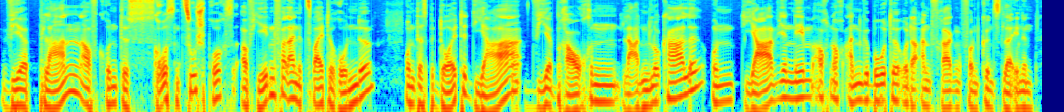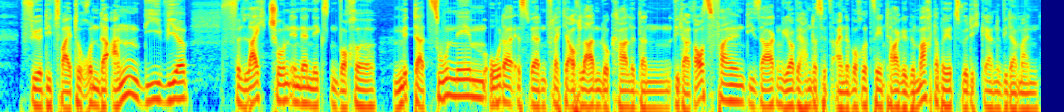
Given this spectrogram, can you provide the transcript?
Wir planen aufgrund des großen Zuspruchs auf jeden Fall eine zweite Runde. Und das bedeutet, ja, wir brauchen Ladenlokale und ja, wir nehmen auch noch Angebote oder Anfragen von KünstlerInnen für die zweite Runde an, die wir vielleicht schon in der nächsten Woche mit dazu nehmen oder es werden vielleicht ja auch Ladenlokale dann wieder rausfallen, die sagen, ja, wir haben das jetzt eine Woche, zehn Tage gemacht, aber jetzt würde ich gerne wieder mein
